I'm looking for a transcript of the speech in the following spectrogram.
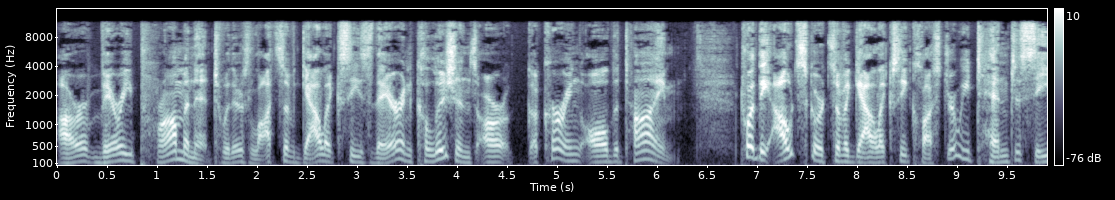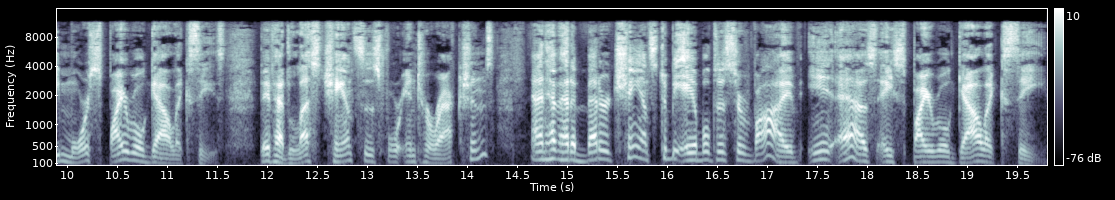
are very prominent where there's lots of galaxies there and collisions are occurring all the time. Toward the outskirts of a galaxy cluster, we tend to see more spiral galaxies. They've had less chances for interactions and have had a better chance to be able to survive as a spiral galaxy.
